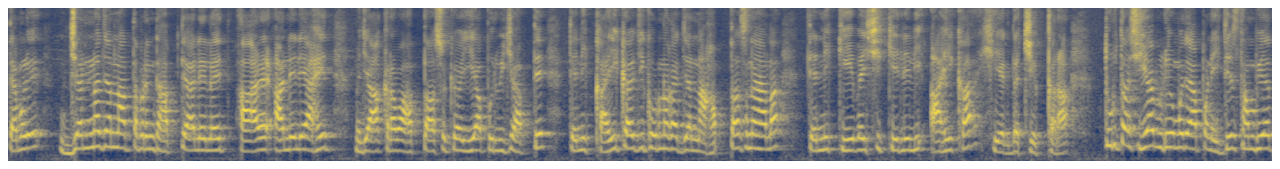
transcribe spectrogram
त्यामुळे ज्यांना ज्यांना आतापर्यंत हप्ते आलेले आहेत आ- आलेले आहेत म्हणजे अकरावा हप्ता असो किंवा यापूर्वीचे हप्ते त्यांनी काही काळजी करू नका. ज्यांना हप्ताच नाही आला त्यांनी के वाय सी केलेली आहे का हे एकदा चेक करा. तुर्तास या व्हिडिओमध्ये आपण इथेच थांबूयात.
